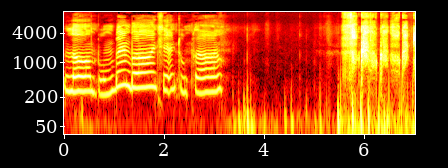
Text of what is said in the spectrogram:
Лом бум бим бам сентупа. Лока, лока, лока. Е,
